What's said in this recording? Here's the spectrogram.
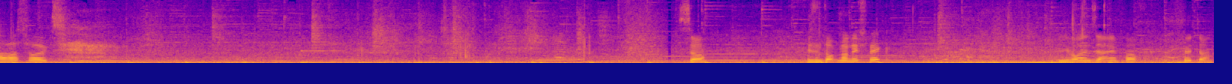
Aber was soll's. So, die sind doch noch nicht weg. Die wollen sie einfach füttern.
